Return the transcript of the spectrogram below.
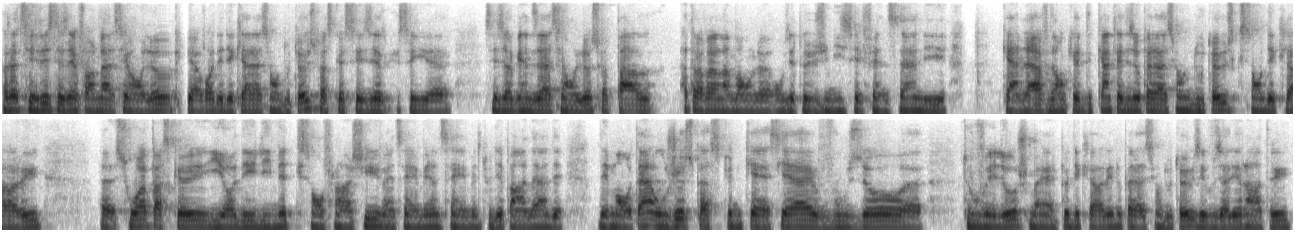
retirer ces informations-là puis avoir des déclarations douteuses parce que ces, ces, ces organisations-là se parlent à travers le monde. Aux États-Unis, c'est FinCEN et CANAF. Donc, quand il y a des opérations douteuses qui sont déclarées, euh, soit parce qu'il y a des limites qui sont franchies, 25 000, 5 000, tout dépendant des montants, ou juste parce qu'une caissière vous a euh, trouvé louche, mais elle peut déclarer une opération douteuse et vous allez rentrer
